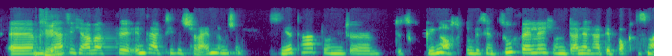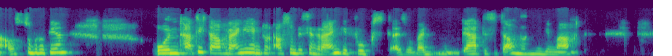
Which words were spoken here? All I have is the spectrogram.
ähm, okay. der sich aber für interaktives Schreiben interessiert hat und äh, das ging auch so ein bisschen zufällig und Daniel hatte Bock, das mal auszuprobieren und hat sich da auch reingehängt und auch so ein bisschen reingefuchst, also weil der hat das jetzt auch noch nie gemacht.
